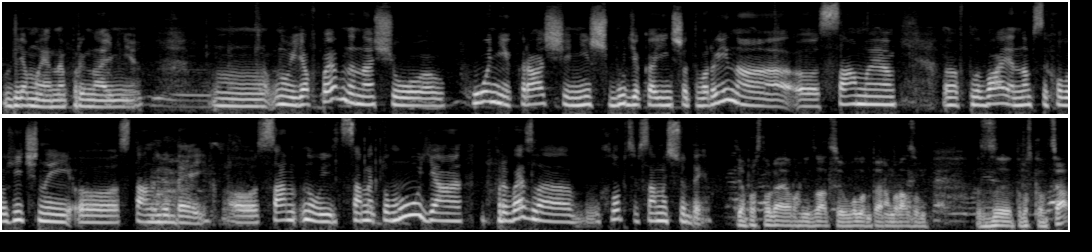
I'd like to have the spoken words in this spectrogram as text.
для мене, принаймні. Ну, я впевнена, що коні краще, ніж будь-яка інша тварина, е, саме е, впливає на психологічний е, стан людей. Сам, ну, саме тому я привезла хлопців саме сюди. Я представляю організацію волонтерам разом з Трускавця.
